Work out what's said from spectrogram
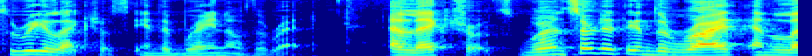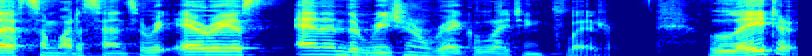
three electrodes in the brain of the rat. Electrodes were inserted in the right and left somatosensory areas and in the region regulating pleasure. Later,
